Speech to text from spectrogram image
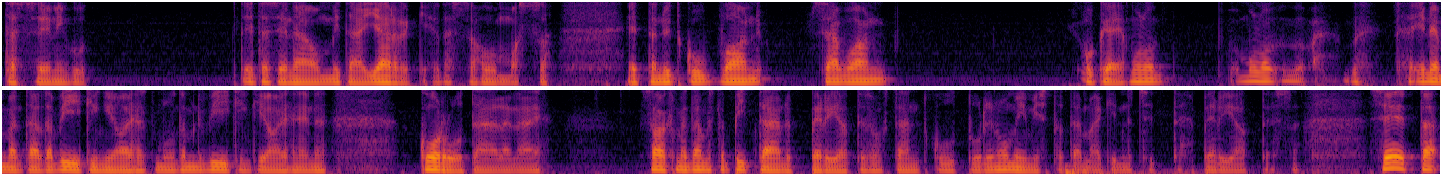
tässä ei niin kuin, ei tässä enää ole mitään järkeä tässä hommassa. Että nyt kun vaan, sä vaan, okei, okay, mulla on mulla on enemmän täältä viikingi-aiheesta, mulla on tämmöinen viikingi-aiheinen koru täällä näin. Saanko me tämmöistä pitää nyt periaatteessa, onko tämä nyt kulttuurin omimista tämäkin nyt sitten periaatteessa. Se, että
